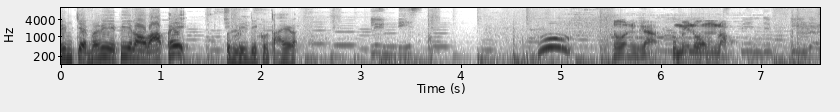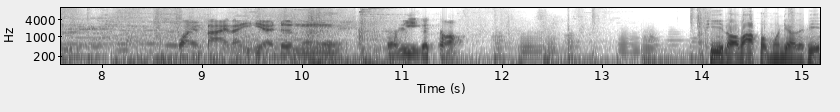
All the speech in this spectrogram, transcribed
ลิมเจ็บนะพี่พี่รอวับเอ้ยอุยลีดีกูตายแล้วลินดิส โดนอีกแล้วกูไม่ลงหรอก Been defeated. ปล่อยมันตายได้ไอ้เหี้ยเดินงงๆแครี่กระจอกพี่รอวับผมคนเดียวเลยพี่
